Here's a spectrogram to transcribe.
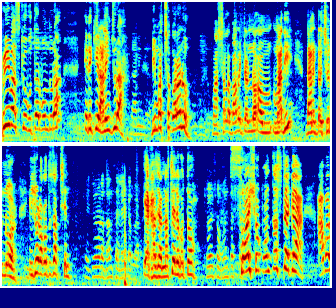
গ্রিবাস কবুতর বন্ধুরা এটা কি রানিং জুড়া ডিম বাচ্চা করানো? মার্শাল্লাহ বামেরটা মাদি ডানেরটা হচ্ছে নর। এই জোড়া কত চাচ্ছেন? এক হাজার। না চাইলে কত? ছয়শো পঞ্চাশ টাকা। আবার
